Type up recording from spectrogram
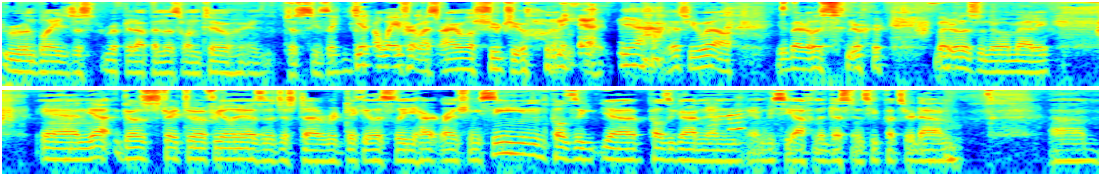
Ruben Blades just ripped it up in this one too, and just he's like, "Get away from us, or I will shoot you." Yeah. Yeah. yes, you will. You better listen to her. Better listen to him, Maddie. And yeah, goes straight to Ofelia as a, just a ridiculously heart wrenching scene. Pulls the uh, pulls the gun, and, and we see off in the distance he puts her down. Um,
